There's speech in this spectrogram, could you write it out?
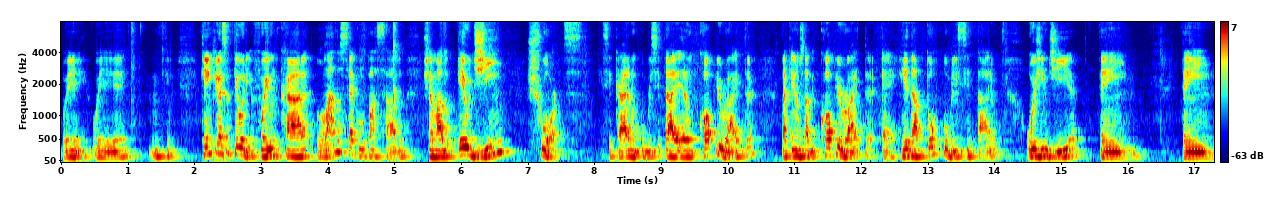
Oi, oi, enfim. Quem criou essa teoria? Foi um cara lá no século passado chamado Eugene Schwartz. Esse cara era um publicitário, ele era um copywriter. Para quem não sabe, copywriter é redator publicitário. Hoje em dia tem tem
